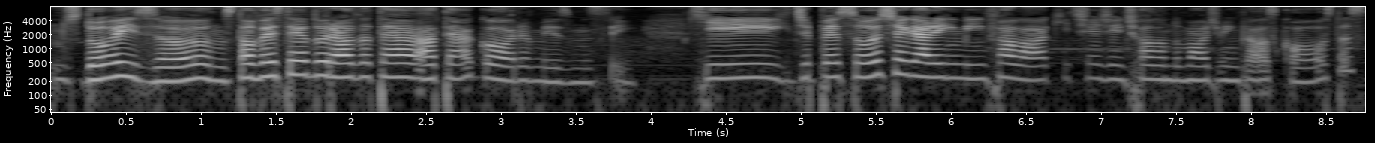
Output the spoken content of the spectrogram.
uns dois anos talvez tenha durado até, até agora mesmo assim. Que de pessoas chegarem em mim falar que tinha gente falando mal de mim pelas costas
